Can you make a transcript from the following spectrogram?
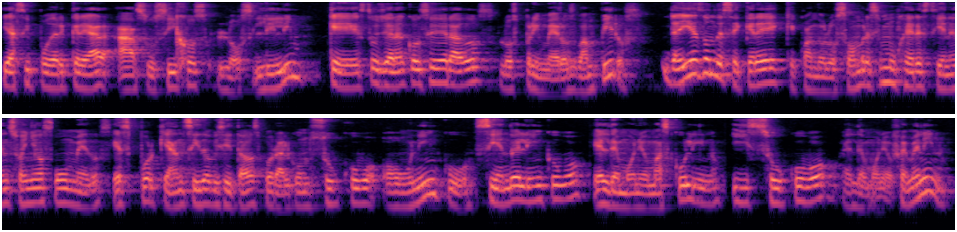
y así poder crear a sus hijos los Lilim, que estos ya eran considerados los primeros vampiros. De ahí es donde se cree que cuando los hombres y mujeres tienen sueños húmedos es porque han sido visitados por algún súcubo o un incubo, siendo el incubo el demonio masculino y súcubo el demonio femenino.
